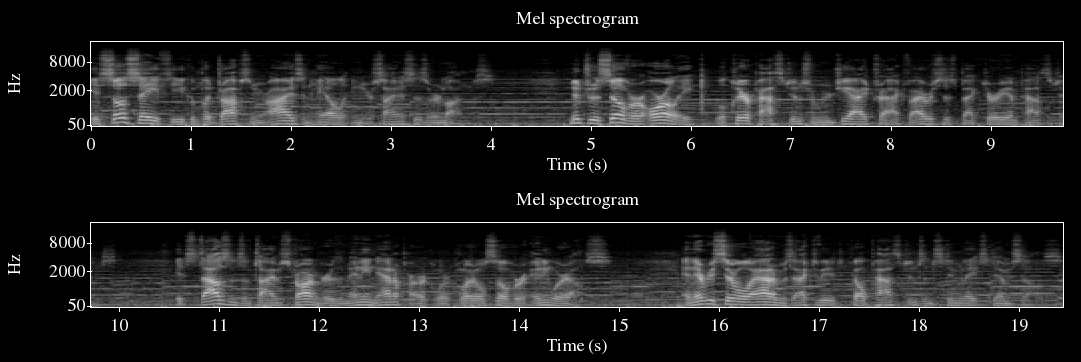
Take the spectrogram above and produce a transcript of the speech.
It's so safe that you can put drops in your eyes, inhale in your sinuses or lungs. NutriSilver orally will clear pathogens from your GI tract, viruses, bacteria, and pathogens. It's thousands of times stronger than any nanoparticle or colloidal silver anywhere else. And every silver atom is activated to kill pathogens and stimulate stem cells.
